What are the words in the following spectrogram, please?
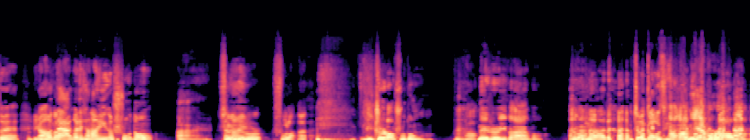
对然后戴大哥就相当于一个树洞，哎，剩下的都是树懒，你知道树洞吗？不知道。那是一个 app，对吧？真高级啊啊，你也不知道吗？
